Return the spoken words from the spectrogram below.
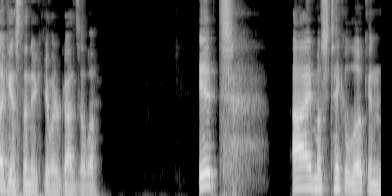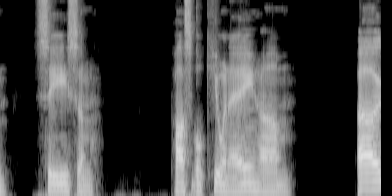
against the nuclear Godzilla. It I must take a look and see some possible Q&A. Um uh,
